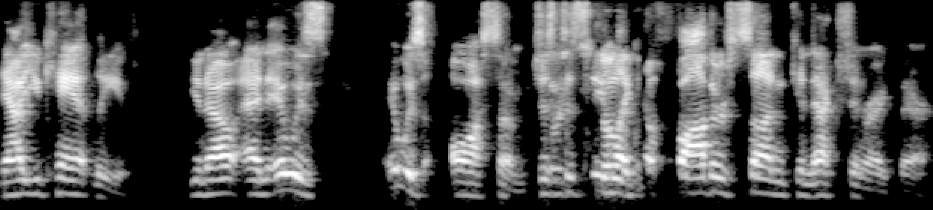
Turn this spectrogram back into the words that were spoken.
now you can't leave, you know. And it was it was awesome just to see so like the father son connection right there.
